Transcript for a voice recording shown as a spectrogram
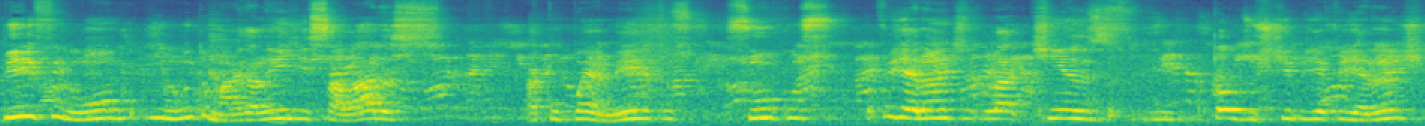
bife longo e muito mais. Além de saladas, acompanhamentos, sucos, refrigerantes, latinhas de todos os tipos de refrigerante,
